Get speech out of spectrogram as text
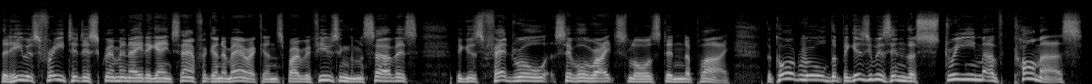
that he was free to discriminate against African Americans by refusing them service because federal civil rights laws didn't apply. The court ruled that because he was in the stream of commerce,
